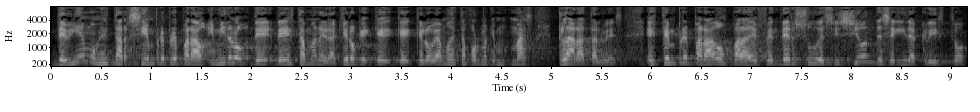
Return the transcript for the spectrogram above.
debíamos estar siempre preparados, y míralo de, esta manera, quiero que, lo veamos de esta forma que más clara tal vez. Estén preparados para defender su decisión de seguir a Cristo,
